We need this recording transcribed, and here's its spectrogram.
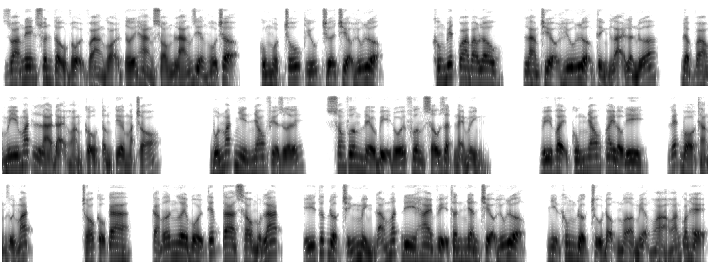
Doa nên xuân tẩu vội vàng gọi tới hàng xóm láng giềng hỗ trợ cùng một chỗ cứu chữa triệu hữu lượng. Không biết qua bao lâu, làm triệu hữu lượng tỉnh lại lần nữa, đập vào mi mắt là đại hoàng cầu tấm kia mặt chó. Bốn mắt nhìn nhau phía dưới, song phương đều bị đối phương xấu giật này mình. Vì vậy cùng nhau quay đầu đi, ghét bỏ thẳng rủi mắt. Chó cậu ca, cảm ơn ngươi bồi tiếp ta sau một lát, ý thức được chính mình đã mất đi hai vị thân nhân triệu hữu lượng, nhịn không được chủ động mở miệng hòa hoãn quan hệ.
